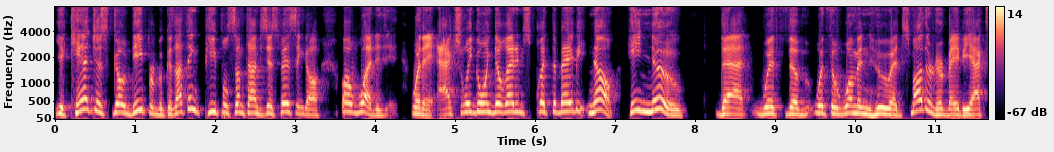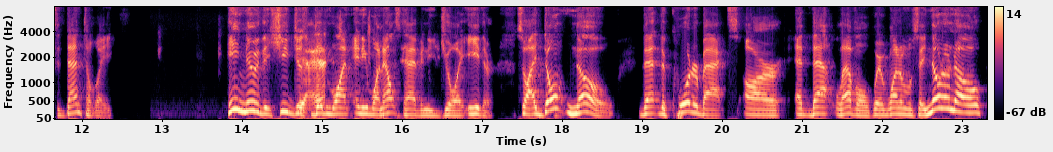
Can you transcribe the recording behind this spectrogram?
you can't just go deeper because I think people sometimes dismiss and go, well, what? Were they actually going to let him split the baby? No, he knew that with the with the woman who had smothered her baby accidentally, he knew that she just yeah. didn't want anyone else to have any joy either. So I don't know that the quarterbacks are at that level where one of them say, no, no, no,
